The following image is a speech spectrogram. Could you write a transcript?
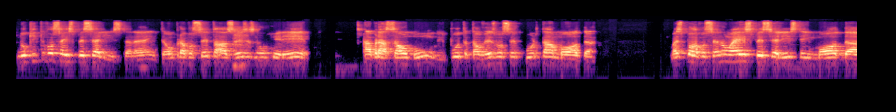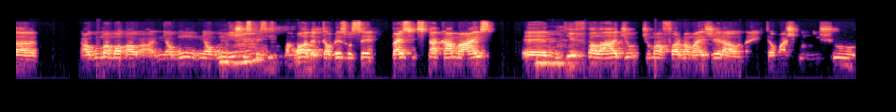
no que, que você é especialista, né? Então, para você, tá, às vezes, não querer abraçar o mundo e, puta, talvez você curta a moda. Mas, porra, você não é especialista em moda alguma em algum em algum uhum. nicho específico da moda que talvez você vai se destacar mais é, uhum. do que falar de, de uma forma mais geral, né? Então acho que o nicho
